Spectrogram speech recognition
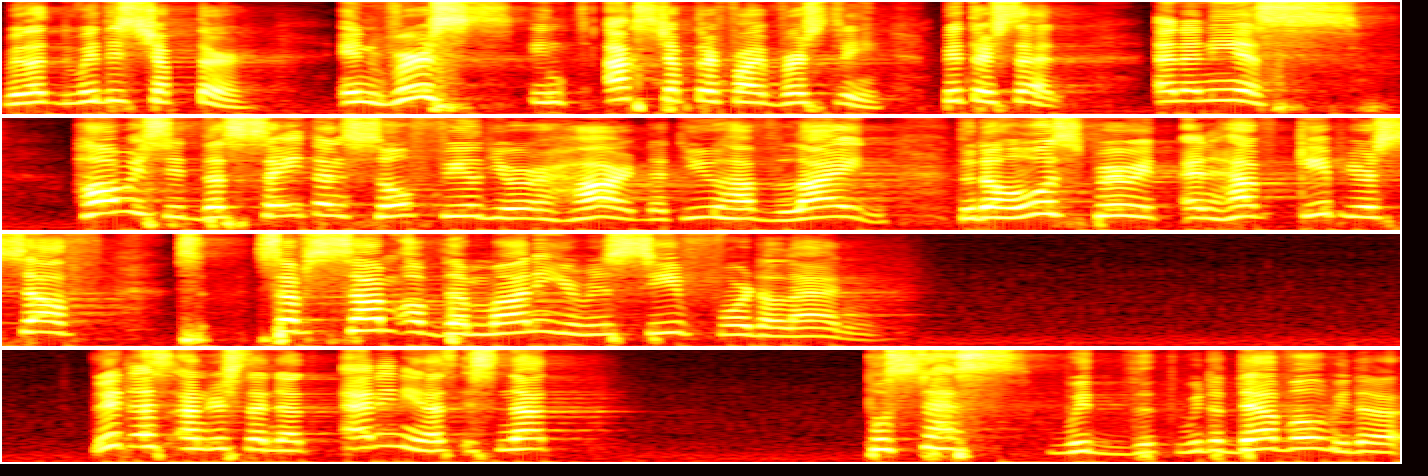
with, with this chapter. In verse, in Acts chapter 5, verse 3, Peter said, Ananias, how is it that Satan so filled your heart that you have lied to the Holy Spirit and have kept yourself some of the money you received for the land? Let us understand that Ananias is not possessed with the, with the devil, with, the,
